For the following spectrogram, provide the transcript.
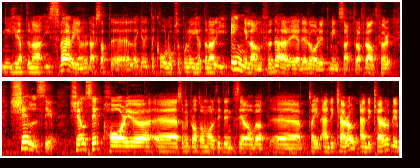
nyheterna i Sverige. Nu är det dags att eh, lägga lite koll också på nyheterna i England. För där är det rörigt minst sagt. Framförallt för Chelsea. Chelsea har ju, eh, som vi pratade om, varit lite intresserade av att eh, ta in Andy Carroll. Andy Carroll blev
